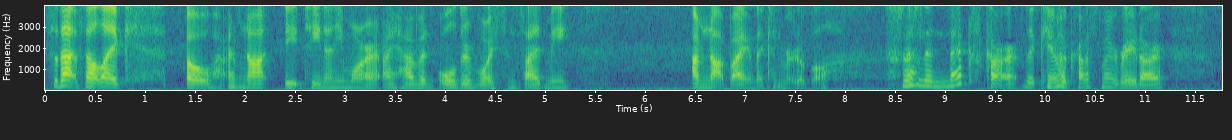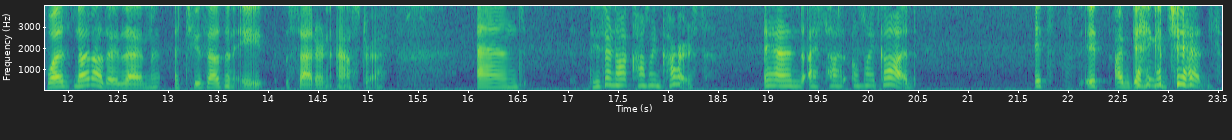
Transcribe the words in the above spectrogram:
So, that felt like, oh, I'm not 18 anymore. I have an older voice inside me. I'm not buying the convertible. then the next car that came across my radar was none other than a 2008 Saturn Astra. And these are not common cars. And I thought, "Oh my god, it's it I'm getting a chance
